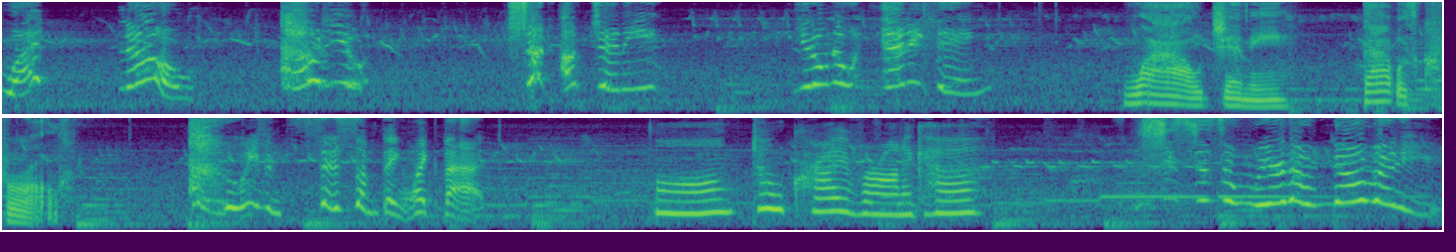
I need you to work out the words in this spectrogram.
What? No! How do you. Shut up, Jenny! You don't know anything! Wow, Jenny. That was cruel. Who even says something like that? Aw, don't cry, Veronica. She's just a weirdo nobody!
